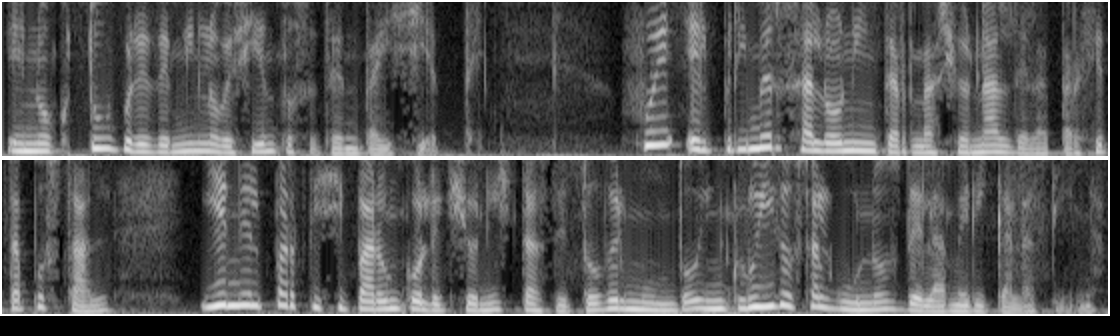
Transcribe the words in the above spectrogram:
en octubre de 1977. Fue el primer Salón Internacional de la Tarjeta Postal y en él participaron coleccionistas de todo el mundo, incluidos algunos de la América Latina.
